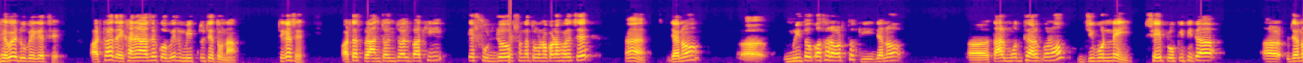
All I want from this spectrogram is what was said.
ঢেউয়ে ডুবে গেছে। অর্থাৎ এখানে আছে কবির মৃত্যু চেতনা, ঠিক আছে? অর্থাৎ প্রাণচঞ্চল পাখিকে সূর্যের সঙ্গে তুলনা করা হয়েছে হ্যাঁ? যেন মৃত কথার অর্থ কি? যেন তার মধ্যে আর কোনো জীবন নেই। সেই প্রকৃতিটা যেন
